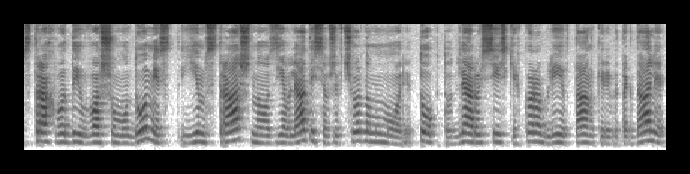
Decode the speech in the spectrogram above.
Страх води в вашому домі, їм страшно з'являтися вже в Чорному морі. Тобто для російських кораблів, танкерів і так далі,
